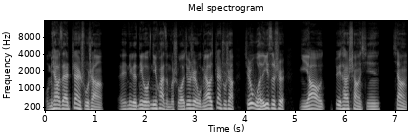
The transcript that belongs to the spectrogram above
我们要在战术上，哎，那个那个那话怎么说？就是我们要战术上，其实我的意思是，你要对他上心，像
